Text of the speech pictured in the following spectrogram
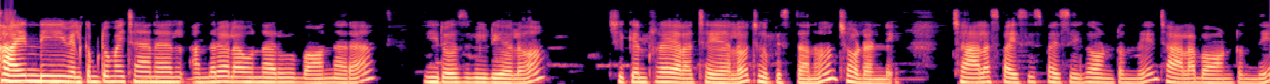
హాయ్ అండి. Welcome to my channel. అందరూ ఎలా ఉన్నారు? బాగున్నారా? ఈరోజు వీడియోలో చికెన్ ఫ్రై ఎలా చేయాలో చూపిస్తాను చూడండి. చాలా స్పైసీ స్పైసీగా ఉంటుంది. చాలా బాగుంటుంది.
